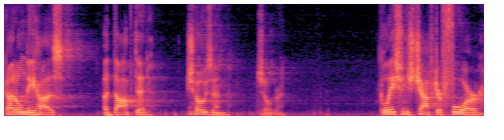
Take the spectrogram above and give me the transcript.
God only has adopted, chosen children. Galatians chapter 4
